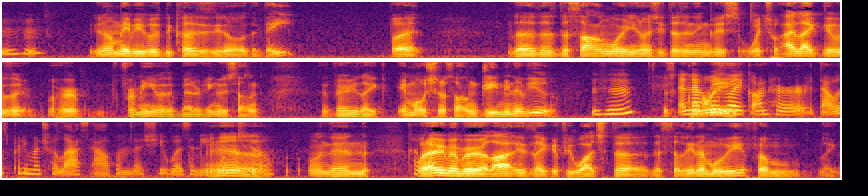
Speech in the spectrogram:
Mhm. You know, maybe it was because you know the date, but the the the song where you know she does in English, which I like. It was a, her for me. It was a better English song. A very like emotional song, "Dreaming of You." Mhm. It's And great. that was like on her. That was pretty much her last album that she wasn't able Yeah. to. And then What I remember a lot is like if you watch the the Selena movie from like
